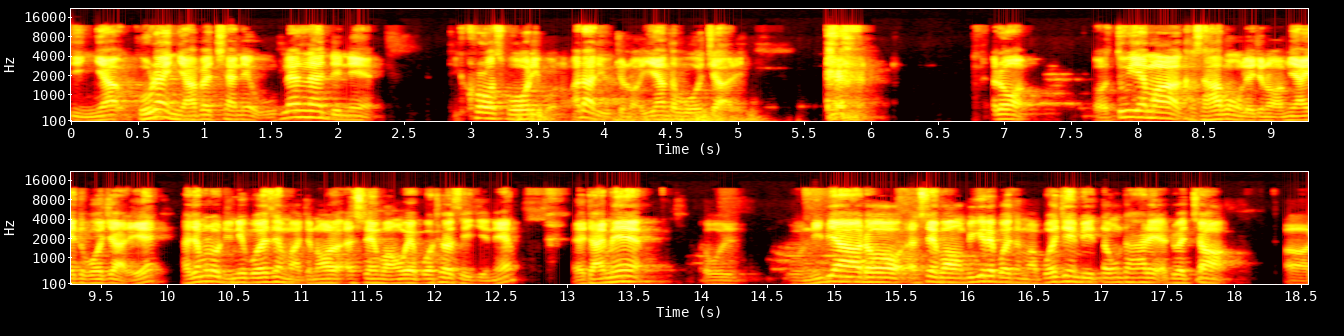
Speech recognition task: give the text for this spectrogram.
ဒီညာဂိုးတိုင်းညာဘက်ချမ်းတဲ့ကိုလှမ်းလှမ်းတင်တဲ့ဒီ cross ball တွေပေါ့နော်အဲ့ဒါတွေကိုကျွန်တော်အရင်သဘောကျတယ်အဲ့တော့သူ့ရဲ့မှာကစားပုံလည်းကျွန်တော်အများကြီးသဘောကျတယ်ဒါကြောင့်မလို့ဒီနေ့ပွဲစဉ်မှာကျွန်တော် Esteban ကိုပဲပေါ်ထွက်စေခြင်းနဲ့အဲဒါပေမဲ့ဟိုဟိုနီးပြတော့ Esteban ပြီးခဲ့တဲ့ပွဲစဉ်မှာပွဲချင်းပြီးတုံးထားတဲ့အတွက်ကြောင့်အာ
